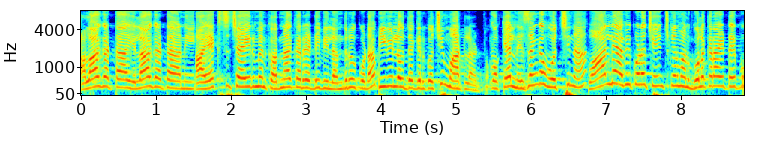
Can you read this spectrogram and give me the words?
అలాగట ఇలాగట అని ఆ ఎక్స్ చైర్మన్ కరుణాకర్ రెడ్డి వీళ్ళందరూ కూడా టీవీలో దగ్గరకు వచ్చి మాట్లాడటం. ఒకవేళ నిజంగా వచ్చినా వాళ్ళే అవి కూడా చేయించుకొని మన గులకరాయి టైపు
